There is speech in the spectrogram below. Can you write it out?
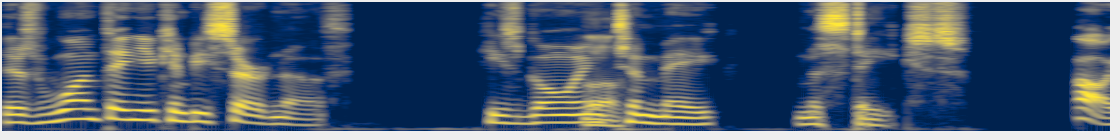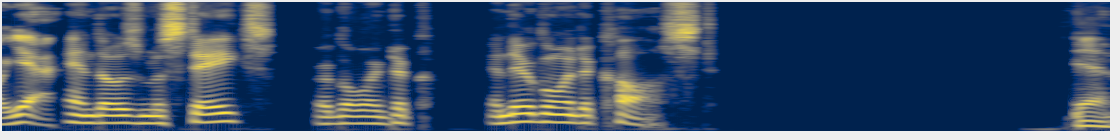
there's one thing you can be certain of: he's going Well. to make mistakes, Oh yeah. and those mistakes are going to and they're going to cost. Yeah.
